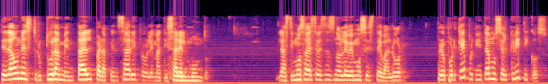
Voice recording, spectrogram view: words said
te da una estructura mental para pensar y problematizar el mundo. Lastimosamente a veces no le vemos este valor. ¿Pero por qué? Porque necesitamos ser críticos,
